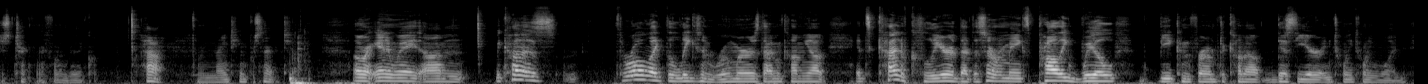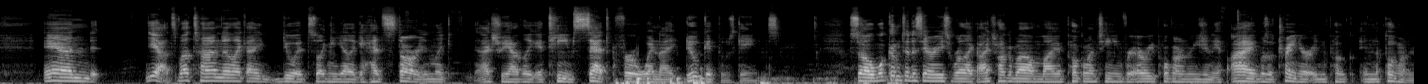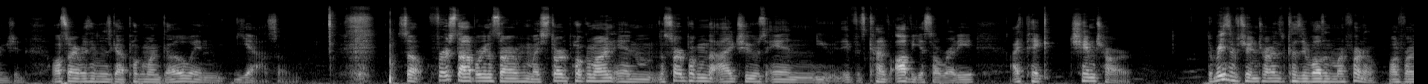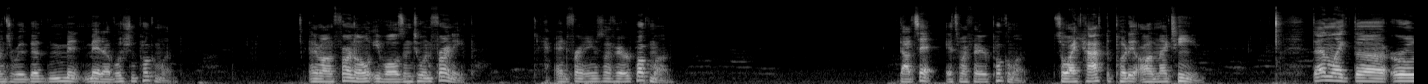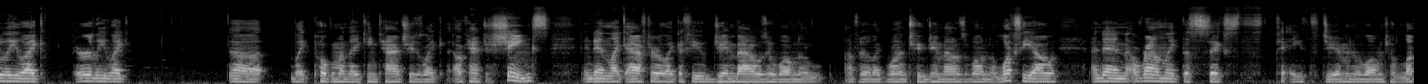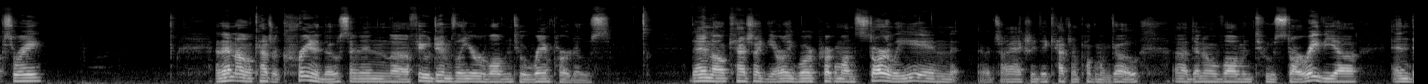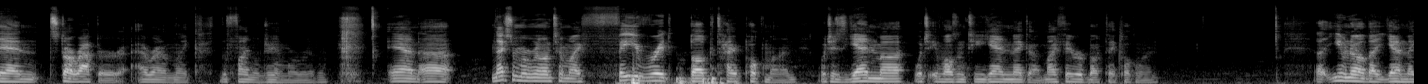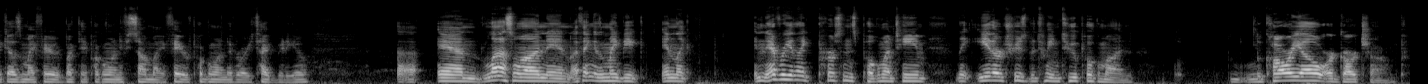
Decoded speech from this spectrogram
just check my phone really quick. Ha, nineteen percent. All right. Anyway, um, because through all like the leaks and rumors that have been coming out, it's kind of clear that the Sinnoh remakes probably will be confirmed to come out this year in twenty twenty one, and yeah, it's about time that like I do it so I can get like a head start and like actually have like a team set for when I do get those games. So welcome to the series where like I talk about my Pokemon team for every Pokemon region if I was a trainer in po- in the Pokemon region. Also everything has got Pokemon Go and yeah, so so first off we're gonna start with my starter Pokemon and the starter Pokemon that I choose and you, if it's kind of obvious already, I pick Chimchar. The reason for Chimchar is because it evolves into Monferno. Is a really good mid, mid evolution Pokemon. And Monferno evolves into Infernape. And Infernape is my favorite Pokemon. That's it. It's my favorite Pokemon. So I have to put it on my team. Then like the early like early like uh like Pokemon that you can catch is like I'll catch a Shinx, and then like after like a few gym battles evolve into after like one or two gym battles evolve into Luxio, and then around like the sixth to eighth gym and evolve into Luxray. And then I'll catch a Cranidos, and then a few gyms later evolve into a Rampardos. Then I'll catch like the early world Pokemon Starly, in which I actually did catch on Pokemon Go. Uh, then I'll evolve into Staravia, and then Staraptor around like the final gym or whatever. And uh, next we're moving on to my favorite bug type Pokemon, which is Yanma, which evolves into Yanmega, my favorite bug type Pokemon. Uh, you know that Yanmega is my favorite bug type Pokemon if you saw my favorite Pokemon every type video. Uh, and last one, and I think it might be in like in every like person's Pokemon team, they either choose between two Pokemon, Lucario or Garchomp.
